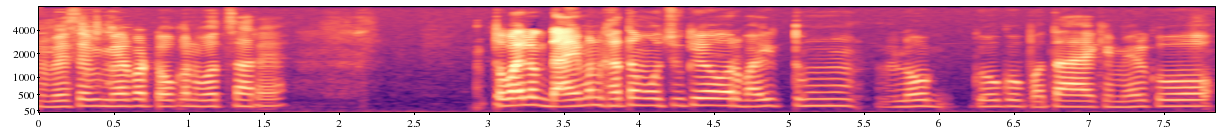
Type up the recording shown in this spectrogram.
वैसे भी मेरे पास टोकन बहुत सारे हैं। तो भाई लोग डायमंड ख़त्म हो चुके हो और भाई तुम लोगों को पता है कि मेरे को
